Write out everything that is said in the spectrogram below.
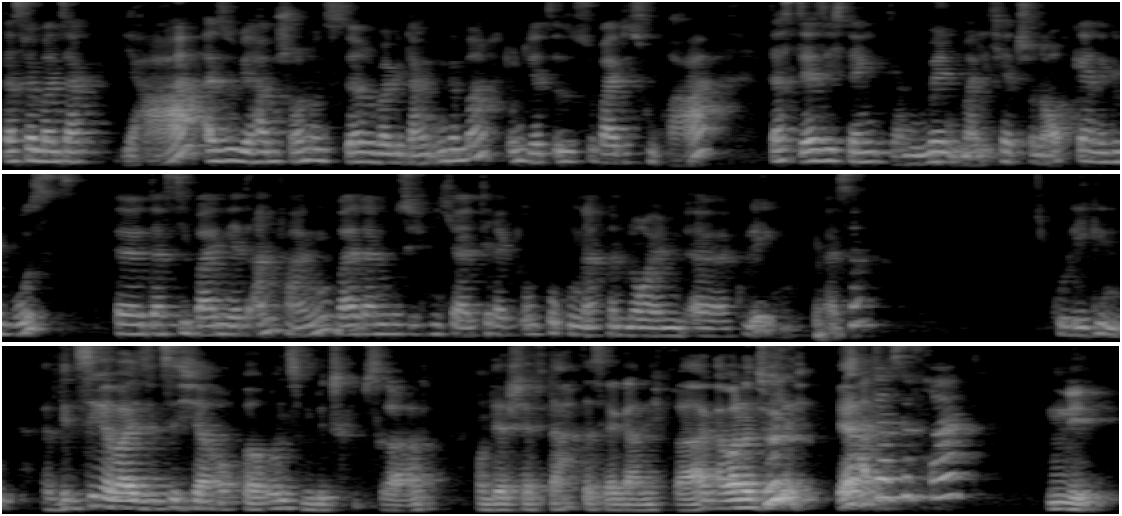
Dass wenn man sagt, ja, also wir haben schon uns darüber Gedanken gemacht und jetzt ist es soweit, ist Hurra, dass der sich denkt, ja Moment mal, ich hätte schon auch gerne gewusst, äh, dass die beiden jetzt anfangen, weil dann muss ich mich ja direkt umgucken nach einem neuen äh, Kollegen, weißt du? Kollegin. Witzigerweise sitze ich ja auch bei uns im Betriebsrat und der Chef darf das ja gar nicht fragen, aber natürlich, ja. Hat er es gefragt? Nee.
